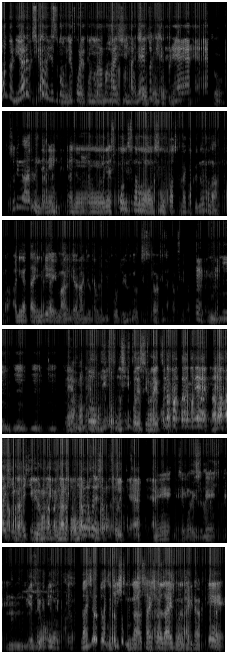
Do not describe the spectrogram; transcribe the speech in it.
本当リアルツッコミですもんね、これ、この生配信のね、そうそうそう時ってね。そう。それがあるんでね、あのーレスポンスがもうすぐパッと返ってくるのが、まあ、ありがたいんで、まあ、じゃあラジオトークでいこうというふうに落ち着いたわけなんですけど。うんうんうんうんうんうん。ね、本当、技術の進歩ですよね。こんな簡単にね、生配信ができる世の中になるとは思いませんでしたもん、正直ね。ね、すごいですね。うんいいですよ。ラジオトーク自身が最初はライブをやりたくて、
